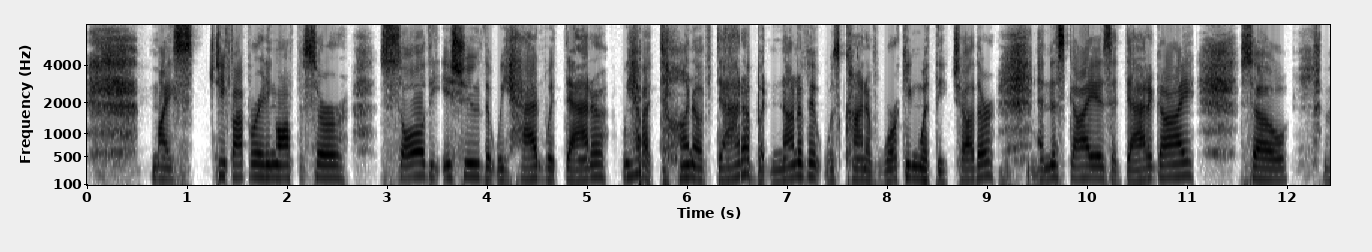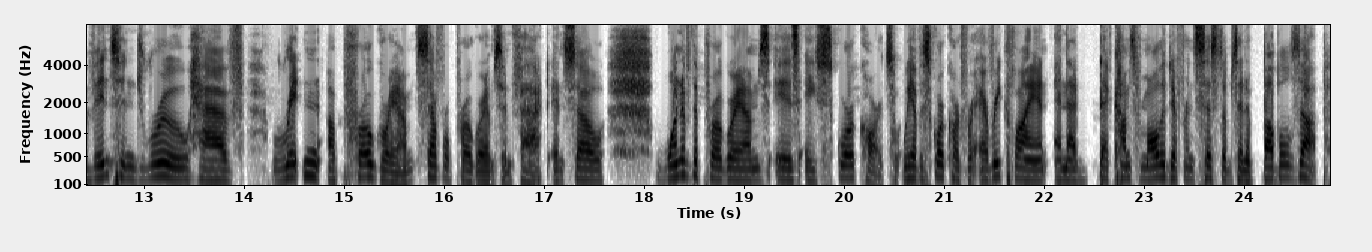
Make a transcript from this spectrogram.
my chief operating officer saw the issue that we had with data. We have a ton of data but none of it was kind of working with each other mm-hmm. and this guy is a data guy. So vince and drew have written a program several programs in fact and so one of the programs is a scorecard. So we have a scorecard for every client and that that comes from all the different systems and it bubbles up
